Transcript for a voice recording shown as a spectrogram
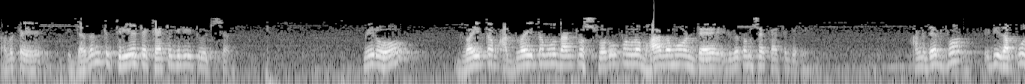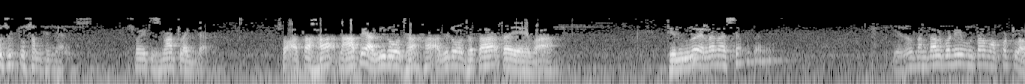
కాబట్టి it doesn't create a category to its మీరు ద్వైతం అద్వైతము దాంట్లో స్వరూపంలో భాగము అంటే it becomes a category and therefore it is opposite to something else so it is not like that so అత నాపి అవిరోధ అవిరోధత ఏవా తెలుగులో ఎలా రాశాము దాన్ని? ఏదో దంతాలు పడి ఉంటాం అప్పట్లో.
